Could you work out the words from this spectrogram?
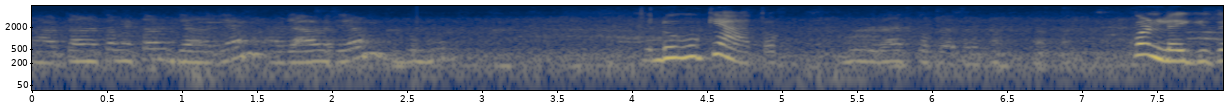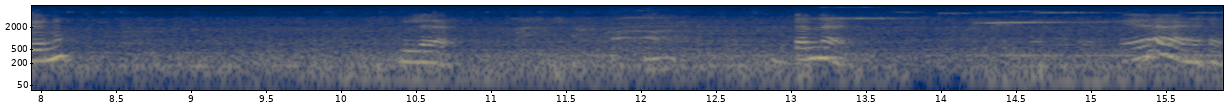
હા તને તમે ત્રણ જણા છે એમ? આજે આવે છે એમ? ડુગુ? ડુગુ ક્યાં હતો? ડુગુ રાજકોટ હતો. કોણ લઈ ગયું એનું? લે તને? ના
